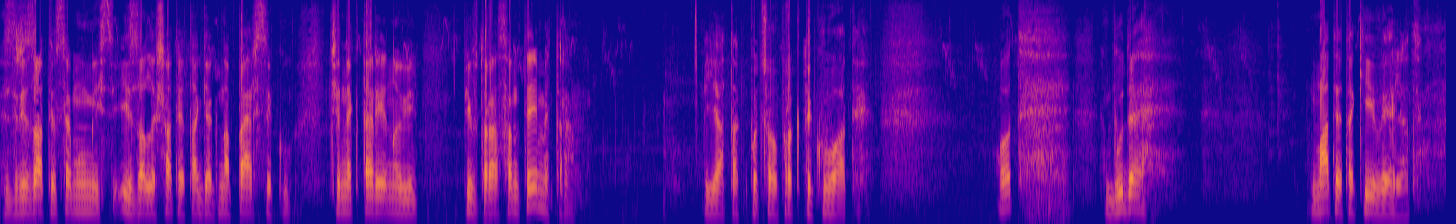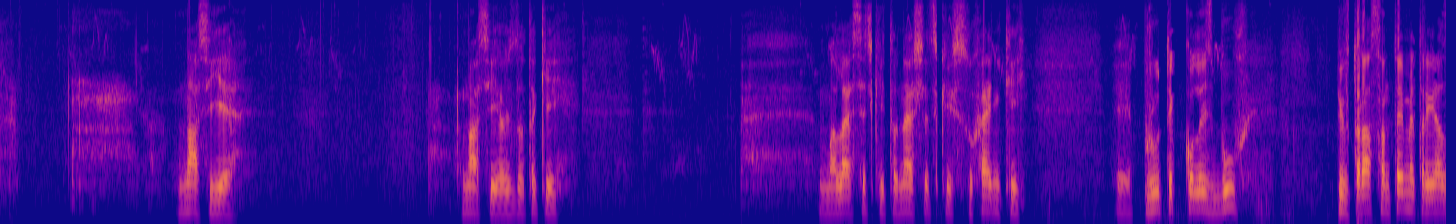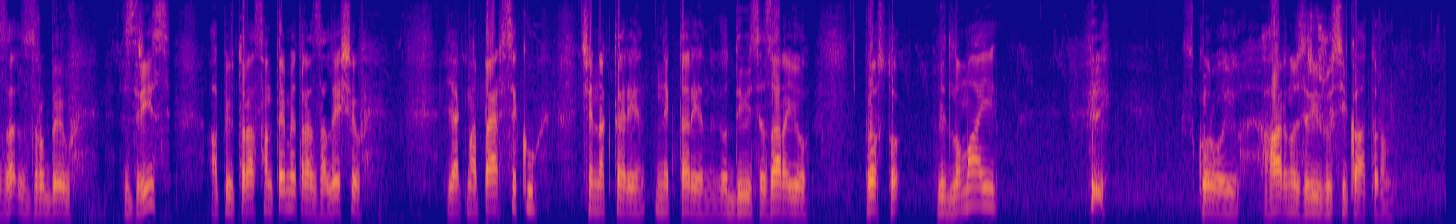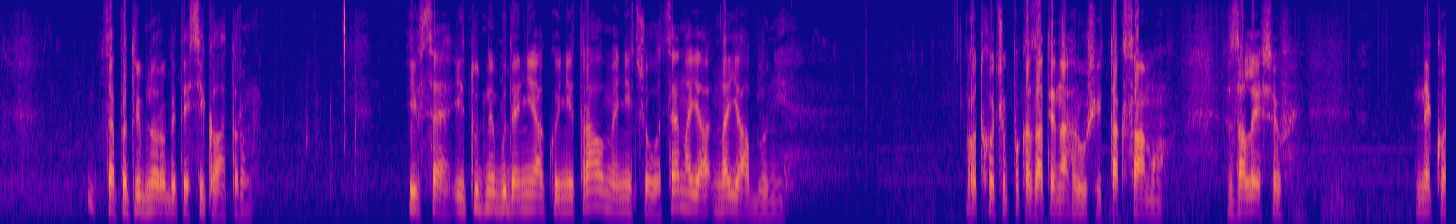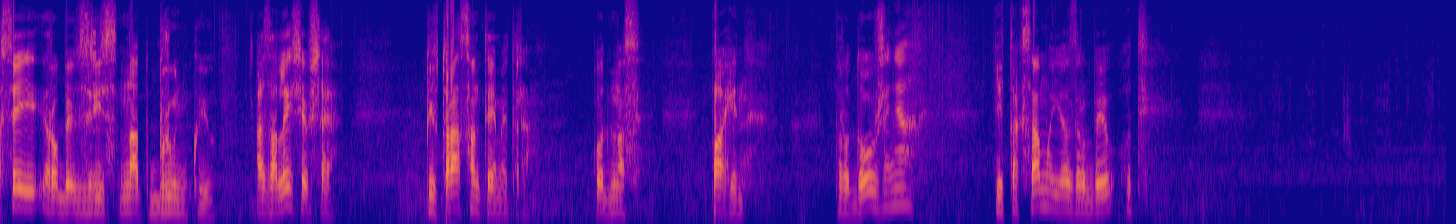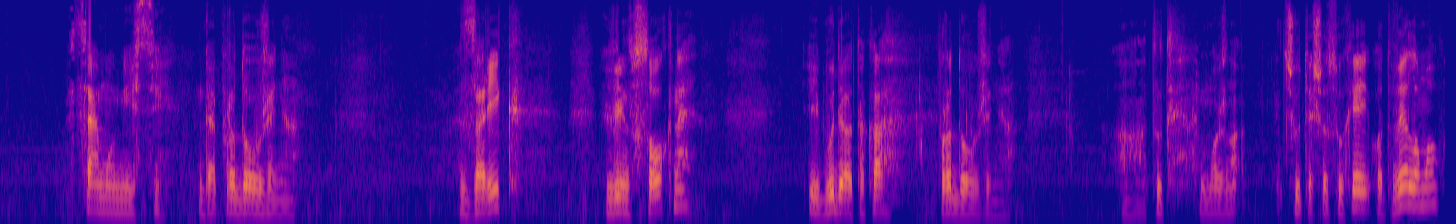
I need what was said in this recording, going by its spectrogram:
зрізати в самому місці і залишати так, як на персику чи нектаринові півтора сантиметра, я так почав практикувати. От буде мати такий вигляд. У нас є, у нас є ось до такий малесечкий, тонешечкий, сухенький е, прутик колись був. Півтора сантиметра я зробив зріз, а півтора сантиметра залишив як на персику чи нектарин, нектаринові. От дивіться, зараз його просто відломаю з корою, гарно зріжу сікатором. Це потрібно робити сікатором. І все. І тут не буде ніякої ні травми, нічого. Це на, на яблуні. От хочу показати на груші. Так само залишив не косий, робив зріз над брунькою, а залишив ще півтора сантиметра. От у нас пагін продовження. І так само я зробив от в цьому місці, де продовження. За рік він всохне і буде отака продовження. А тут можна чути, що сухий, от виламав.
